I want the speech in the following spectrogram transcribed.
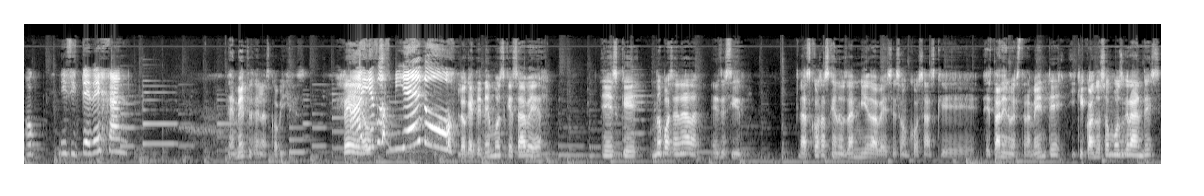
O- y si te dejan. Te metes en las cobijas. Pero... ¡Ay, eso es miedo! Lo que tenemos que saber es que no pasa nada. Es decir, las cosas que nos dan miedo a veces son cosas que están en nuestra mente y que cuando somos grandes,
